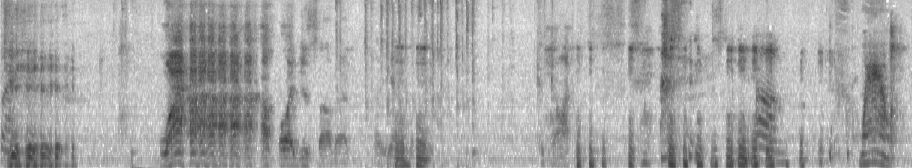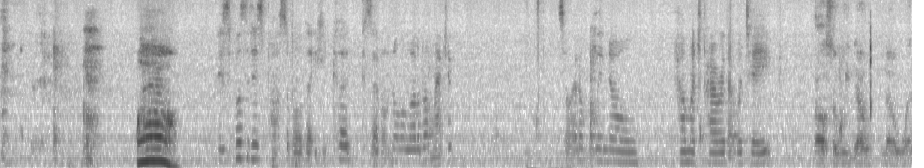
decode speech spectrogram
Blim. But Wow! I just saw that. oh, yeah, good God. um, Wow. wow. I suppose it is possible that he could, because I don't know a lot about magic. So I don't really know how much power that would take. Also, we don't know when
